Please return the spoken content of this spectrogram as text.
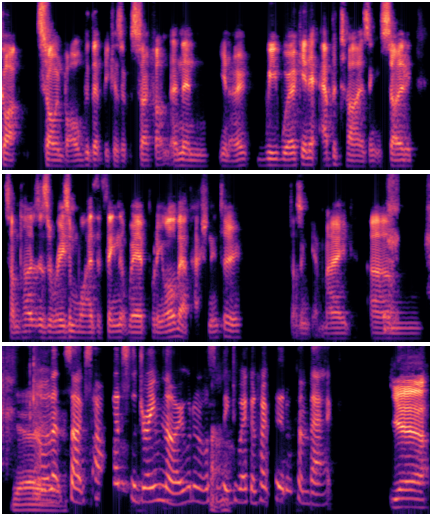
got so involved with it because it was so fun. And then, you know, we work in advertising. So sometimes there's a reason why the thing that we're putting all of our passion into doesn't get made. Um, yeah. Oh, that sucks. That's the dream, though. What an awesome thing to work on. Hopefully it'll come back. Yeah,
